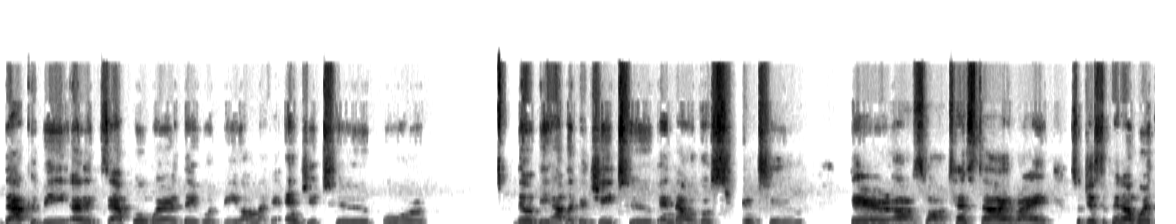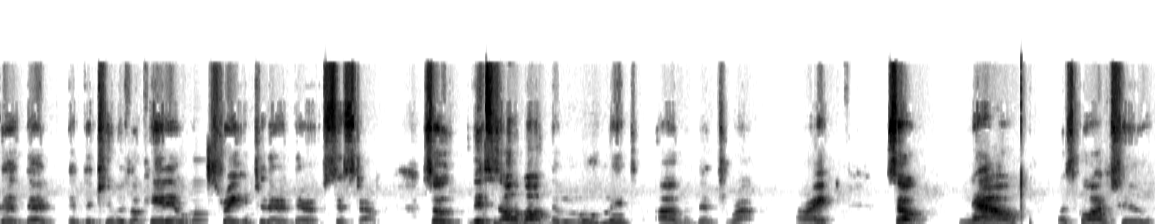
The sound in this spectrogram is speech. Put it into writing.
that could be an example where they would be on like an NG tube or they would be have like a G tube and that would go straight into their uh, small intestine, right? So just depending on where the, the, the tube is located, it will go straight into their, their system. So this is all about the movement of the drug, all right? So now let's go on to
